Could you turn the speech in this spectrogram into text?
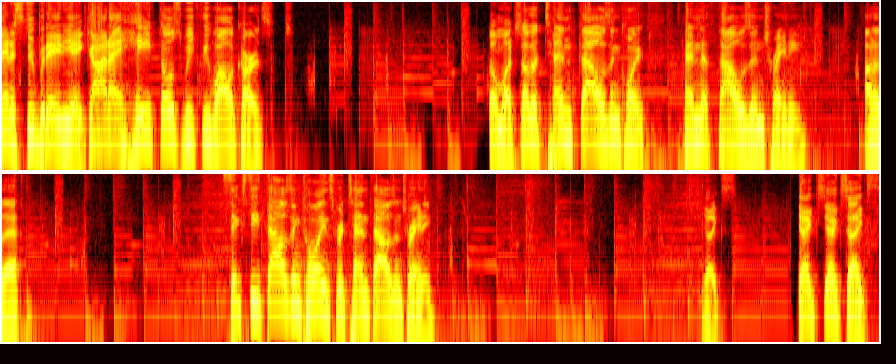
And a stupid 88. God, I hate those weekly wild cards. So much. Another 10,000 coin, 10,000 training out of that. 60,000 coins for 10,000 training. Yikes. Yikes, yikes, yikes.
